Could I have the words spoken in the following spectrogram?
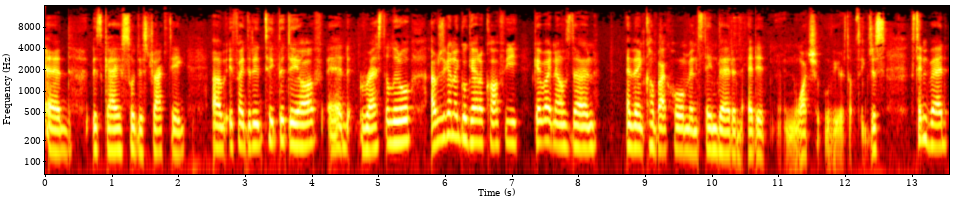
and this guy is so distracting. Um, if I didn't take the day off and rest a little, I'm just gonna go get a coffee, get my nails done, and then come back home and stay in bed and edit and watch a movie or something. Just stay in bed.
